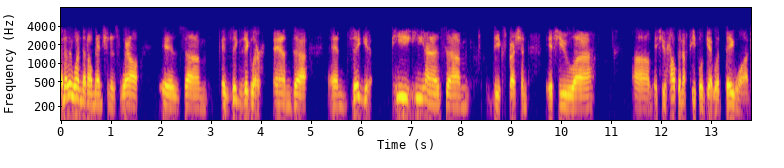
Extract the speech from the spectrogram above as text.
another one that I'll mention as well is um, is Zig Ziglar, and uh, and Zig he he has um, the expression if you uh, um, if you help enough people get what they want,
